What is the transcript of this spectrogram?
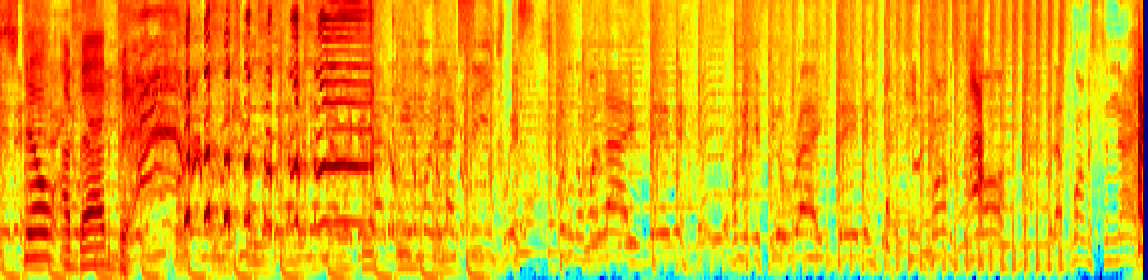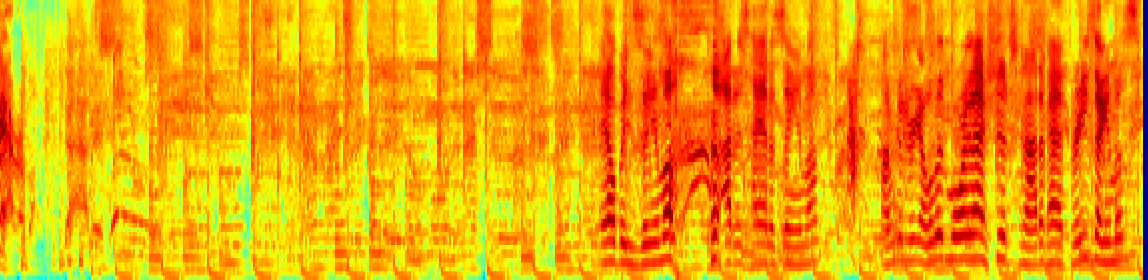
Still a bad bit. Hi, everybody. LB Zima. I just had a Zima. I'm gonna drink a little bit more of that shit tonight. I've had three Zimas,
